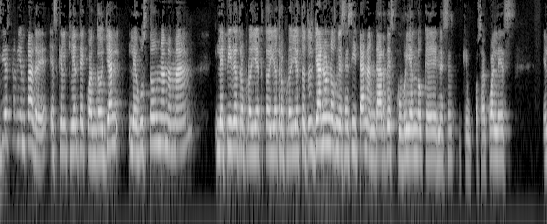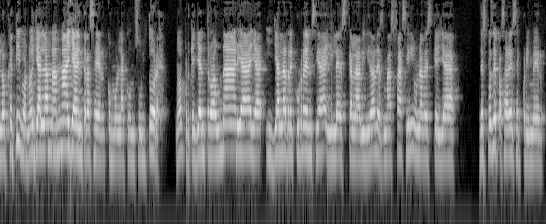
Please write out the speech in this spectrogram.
sí está bien padre es que el cliente cuando ya le gustó una mamá, le pide otro proyecto y otro proyecto, entonces ya no nos necesitan andar descubriendo qué, o sea, cuál es el objetivo, ¿no? Ya la mamá ya entra a ser como la consultora, ¿no? Porque ya entró a un área ya, y ya la recurrencia y la escalabilidad es más fácil una vez que ya, después de pasar ese primer,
